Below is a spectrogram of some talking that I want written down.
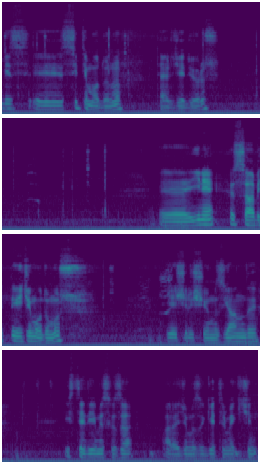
Biz e, City modunu tercih ediyoruz. E, yine hız sabitleyici modumuz. Yeşil ışığımız yandı. İstediğimiz hıza aracımızı getirmek için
